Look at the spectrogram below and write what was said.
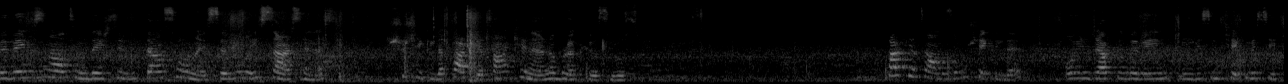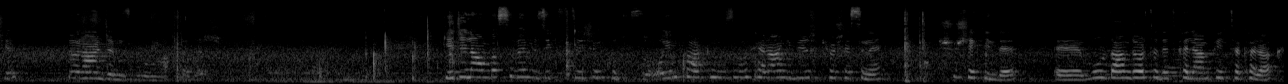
Bebeğinizin altını değiştirdikten sonra ise bunu isterseniz şu şekilde park yatağın kenarına bırakıyorsunuz. Park yatağımızda bu şekilde oyuncaklı bebeğin ilgisini çekmesi için dönencemiz bulunmaktadır. Gece lambası ve müzik titreşim kutusu oyun parkınızın herhangi bir köşesine şu şekilde e, buradan 4 adet kalem pil takarak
